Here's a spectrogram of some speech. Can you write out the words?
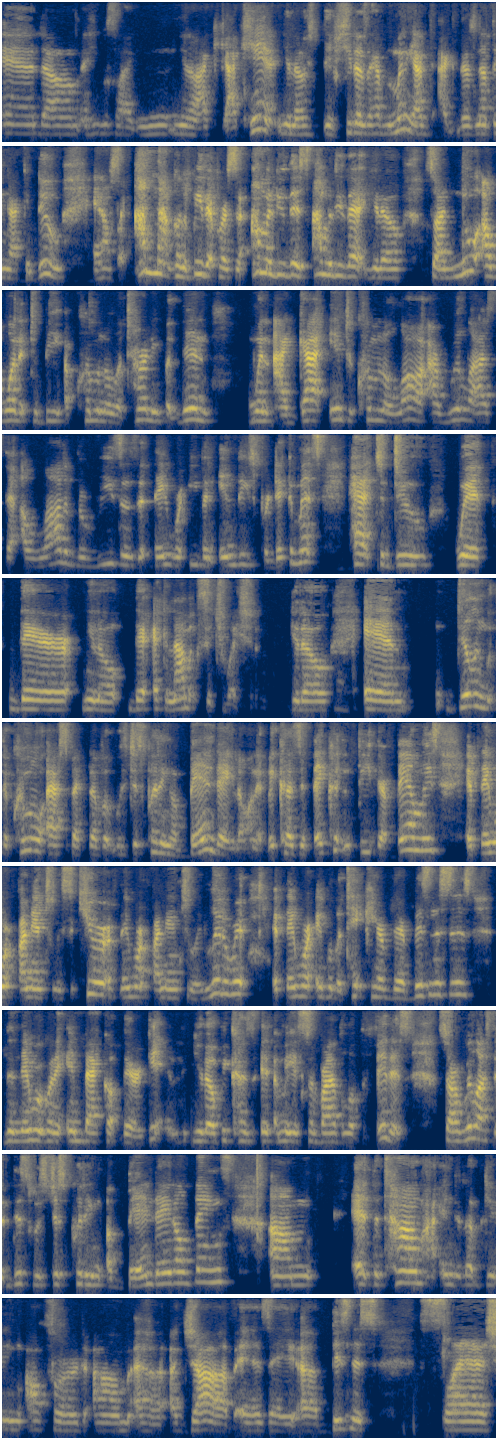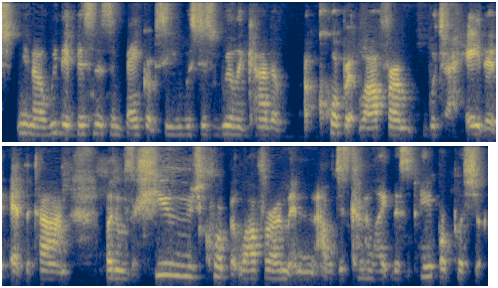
And um, and he was like, you know, I, I can't, you know, if she doesn't have the money, I, I, there's nothing I can do. And I was like, I'm not going to be that person. I'm gonna do this. I'm gonna do that, you know. So I knew I wanted to be a criminal attorney, but then when I got into criminal law, I realized that a lot of the reasons that they were even in these predicaments had to do with their, you know, their economic situation you know and dealing with the criminal aspect of it was just putting a band-aid on it because if they couldn't feed their families if they weren't financially secure if they weren't financially literate if they weren't able to take care of their businesses then they were going to end back up there again you know because it, i mean it's survival of the fittest so i realized that this was just putting a band-aid on things um, at the time i ended up getting offered um, a, a, job as a, a business slash, you know, we did business in bankruptcy. It was just really kind of a corporate law firm, which I hated at the time, but it was a huge corporate law firm. And I was just kind of like this paper pusher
